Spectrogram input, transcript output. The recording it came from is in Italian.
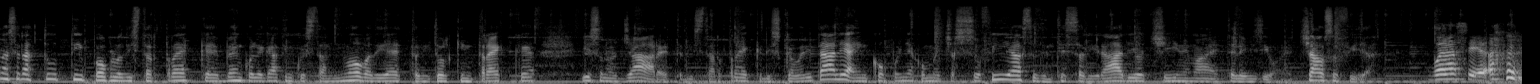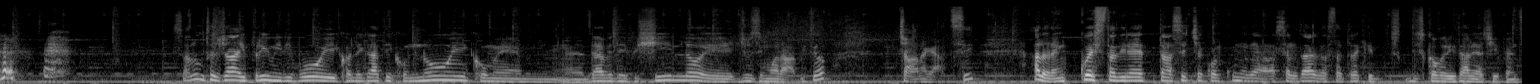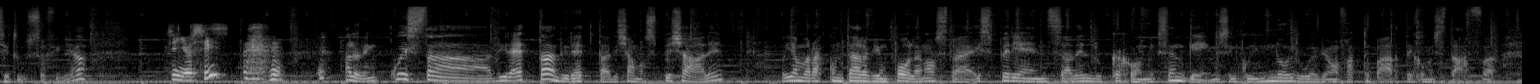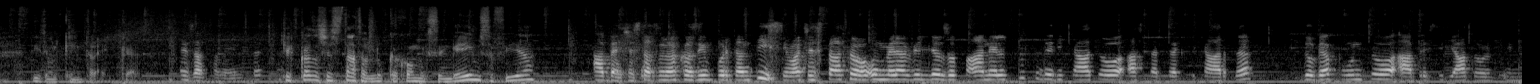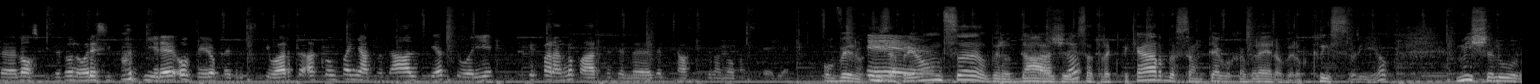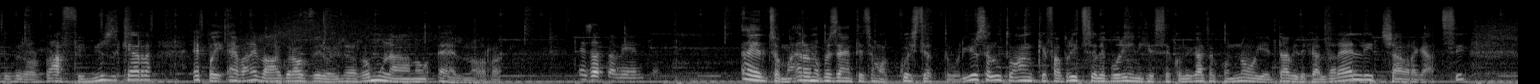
Buonasera a tutti, popolo di Star Trek e ben collegati in questa nuova diretta di Talking Trek. Io sono Jared di Star Trek Discovery Italia e in compagnia con me c'è Sofia, studentessa di radio, cinema e televisione. Ciao Sofia. Buonasera. Saluto già i primi di voi collegati con noi come mm, Davide Piscillo e Giusimo Rabito. Ciao ragazzi. Allora, in questa diretta, se c'è qualcuno da salutare da Star Trek Discovery Italia, ci pensi tu, Sofia? Signor sì. allora, in questa diretta, diretta diciamo speciale, vogliamo raccontarvi un po' la nostra esperienza del Lucca Comics and Games, in cui noi due abbiamo fatto parte come staff di Tolkien Trek. Esattamente. Che cosa c'è stato a Lucca Comics and Games, Sofia? Ah beh, c'è stata una cosa importantissima, c'è stato un meraviglioso panel tutto dedicato a Star Trek Picard, dove appunto ha presidiato il, l'ospite d'onore, si può dire, ovvero Patrick Stewart, accompagnato da altri attori che faranno parte del, del cast della nuova serie. Ovvero e... Isa Prions, ovvero Dage esatto. Star Trek Picard, Santiago Cabrera, ovvero Chris Rio, Michel Urd, ovvero Raffi Musiker, e poi Evan Evagora, ovvero il Romulano Elnor. Esattamente. E insomma, erano presenti insomma, questi attori. Io saluto anche Fabrizio Leporini che si è collegato con noi e Davide Caldarelli. Ciao ragazzi.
